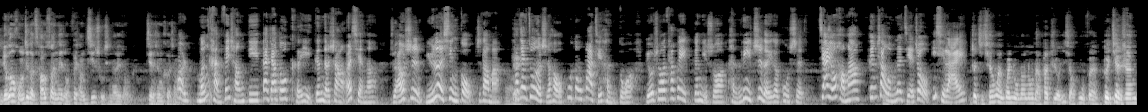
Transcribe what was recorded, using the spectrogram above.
刘畊宏这个操算那种非常基础性的那种健身课程吗？哦，门槛非常低，大家都可以跟得上，而且呢，主要是娱乐性够，知道吗？他在做的时候互动话题很多，比如说他会跟你说很励志的一个故事，加油好吗？跟上我们的节奏，一起来。这几千万观众当中，哪怕只有一小部分对健身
